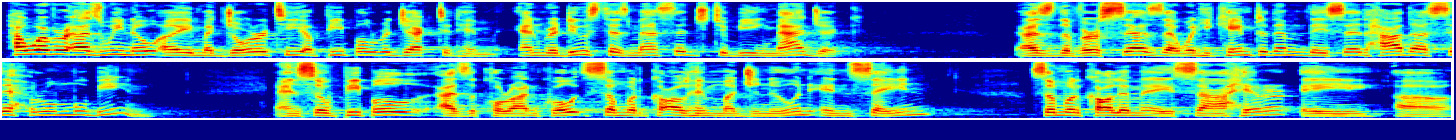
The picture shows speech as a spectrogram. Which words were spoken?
However, as we know, a majority of people rejected him and reduced his message to being magic. As the verse says, that when he came to them, they said, Hada sihrun mubin. And so people, as the Quran quotes, some would call him majnoon, insane. Some would call him a sahir, a, uh,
